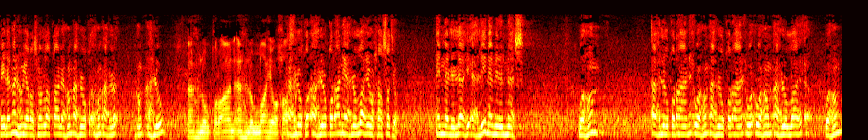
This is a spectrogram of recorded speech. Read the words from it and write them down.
قيل من هم يا رسول الله؟ قال هم أهل هم أهل هم أهل أهل القرآن أهل الله وخاصته. أهل, أهل القرآن أهل الله وخاصته. إن لله أهلين من الناس. وهم أهل القرآن وهم أهل القرآن وهم أهل الله وهم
